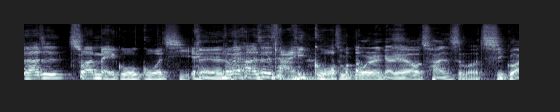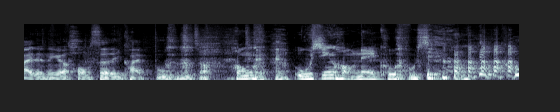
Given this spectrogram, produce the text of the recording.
他是穿美国国旗，对，对，对，他是哪一国？祖国人感觉要穿什么奇怪的那个红色的一块布那种。红五星红内裤，五星红内裤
